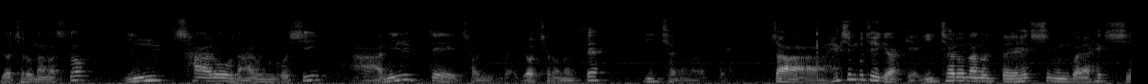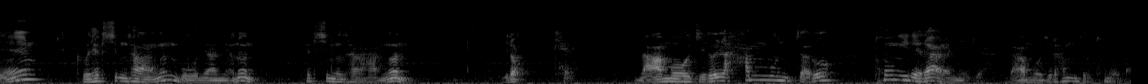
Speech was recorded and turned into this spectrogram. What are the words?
몇 차로 나눴어? 1차로 나눈 것이 아닐 때 처리인 거야. 몇 차로 나눌 때? 2차로 나눌 때. 자, 핵심부터 얘기할게. 2차로 나눌 때 핵심인 거야. 핵심. 그 핵심 사항은 뭐냐면은 핵심 사항은 이렇게 나머지를 한 문자로 통일해라 라는 얘기야. 나머지를 한 문자로 통일해봐.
